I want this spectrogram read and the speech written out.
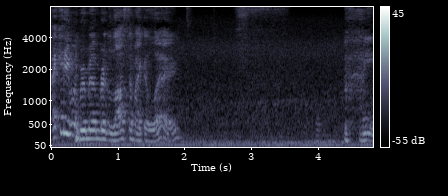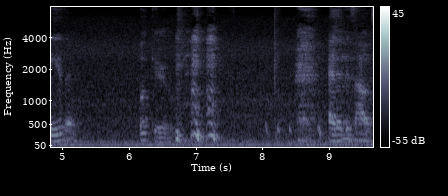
I can't even remember the last time I got laid. Me either. Fuck you. Edit this out.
